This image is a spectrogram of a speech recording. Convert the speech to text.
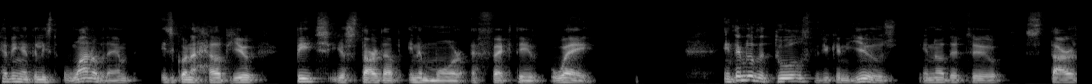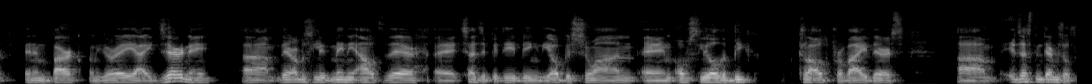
having at least one of them is going to help you pitch your startup in a more effective way. In terms of the tools that you can use in order to start and embark on your AI journey, um, there are obviously many out there, uh, ChatGPT being the obvious one, and obviously all the big cloud providers um, just in terms of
